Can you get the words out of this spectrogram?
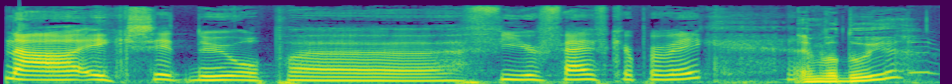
Nou, ik zit nu op eh, vier, vijf keer per week. En wat doe je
